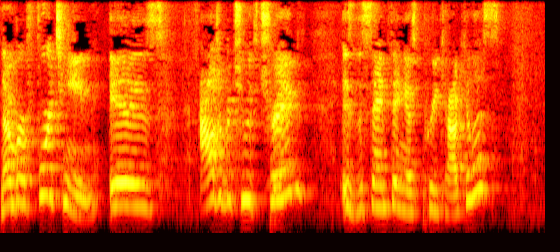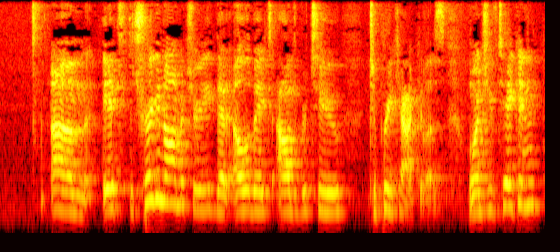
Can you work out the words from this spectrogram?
Number 14 is Algebra 2 with trig is the same thing as pre-calculus. Um, it's the trigonometry that elevates Algebra 2 to pre-calculus. Once you've taken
